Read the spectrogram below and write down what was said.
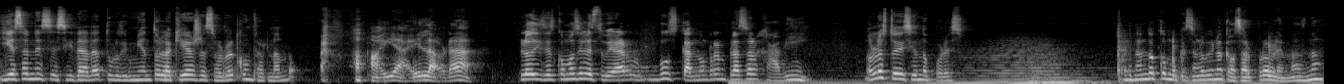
¿Y esa necesidad de aturdimiento la quieres resolver con Fernando? Ay, ay, Laura. Lo dices como si le estuviera buscando un reemplazo al Javi. No lo estoy diciendo por eso. Fernando como que solo vino a causar problemas, ¿no?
